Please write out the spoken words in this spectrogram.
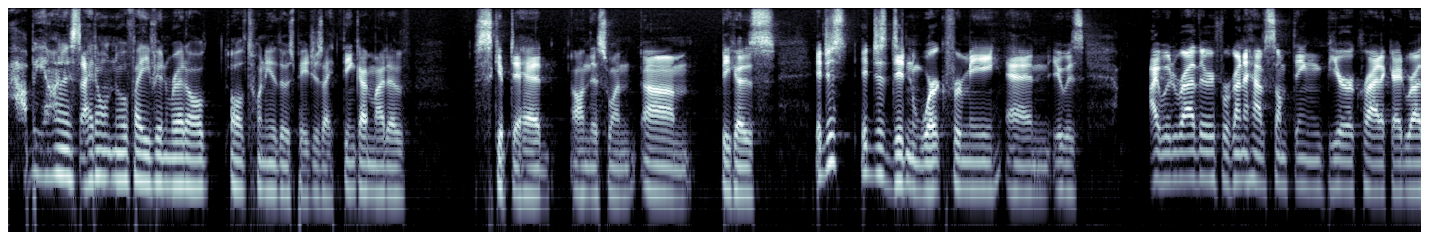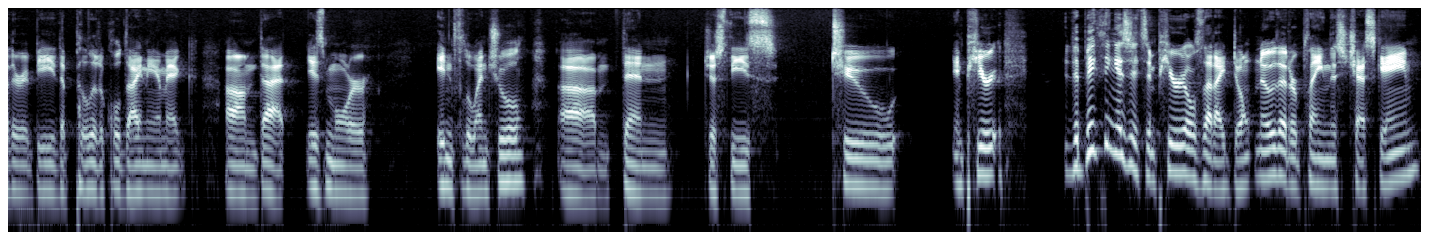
I'll be honest, I don't know if I even read all all 20 of those pages. I think I might have skipped ahead on this one um, because it just it just didn't work for me, and it was. I would rather, if we're going to have something bureaucratic, I'd rather it be the political dynamic um, that is more influential um, than just these two imperial. The big thing is it's Imperials that I don't know that are playing this chess game,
